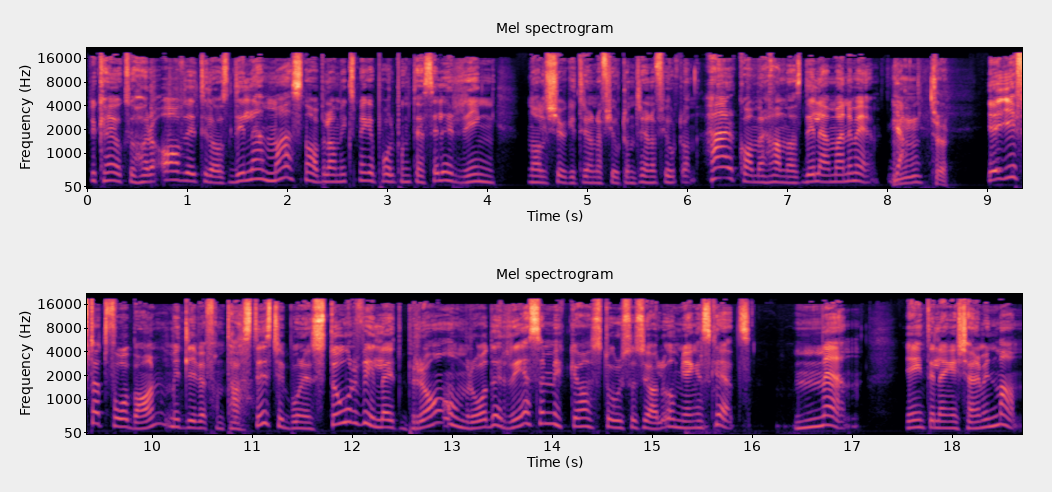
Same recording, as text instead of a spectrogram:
du kan ju också höra av dig till oss. Dilemma snabel mixmegapol.se eller ring 020 314 314. Här kommer Hannas dilemma. Är ni med? Mm, kör. Jag är gift och har två barn. Mitt liv är fantastiskt. Vi bor i en stor villa i ett bra område, reser mycket och har stor social umgängeskrets. Men jag är inte längre kär i min man.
